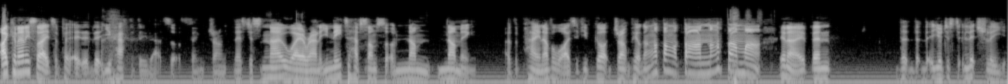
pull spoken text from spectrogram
I can only say to eh, that you have to do that sort of thing drunk. There's just no way around it. You need to have some sort of numb numbing of the pain. Otherwise, if you've got drunk people going, you know, then th- th- you're just literally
